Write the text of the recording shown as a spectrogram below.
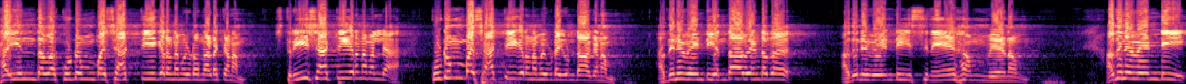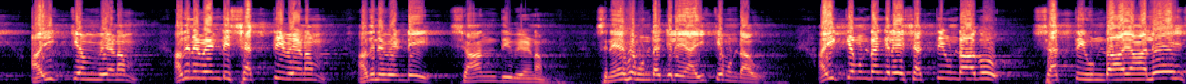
ഹൈന്ദവ കുടുംബ ശാക്തീകരണം ഇവിടെ നടക്കണം. സ്ത്രീ ശാക്തീകരണമല്ല കുടുംബ ശാക്തീകരണം ഇവിടെ ഉണ്ടാകണം. അതിനുവേണ്ടി എന്താ വേണ്ടത്? അതിനുവേണ്ടി സ്നേഹം വേണം. അതിനുവേണ്ടി ഐക്യം വേണം. അതിനുവേണ്ടി ശക്തി വേണം. അതിനുവേണ്ടി ശാന്തി വേണം. സ്നേഹമുണ്ടെങ്കിലേ ഐക്യമുണ്ടാവൂ. ഐക്യമുണ്ടെങ്കിലേ ശക്തി ഉണ്ടാകൂ. ശക്തി ഉണ്ടായാലേ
